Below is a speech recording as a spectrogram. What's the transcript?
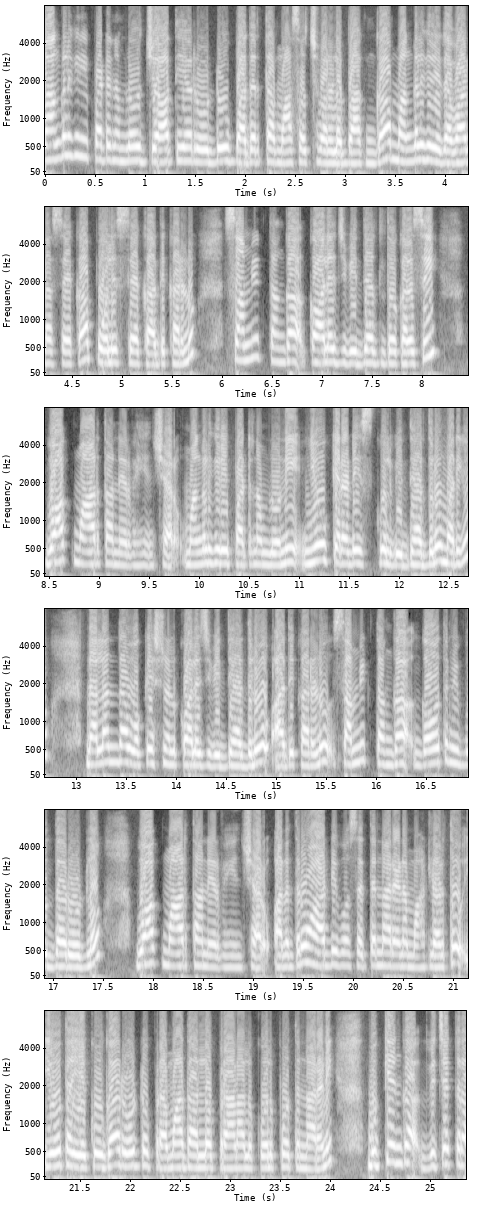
మంగళగిరి పట్టణంలో జాతీయ రోడ్డు భద్రతా మాసోత్సవాలలో భాగంగా మంగళగిరి రవాణా శాఖ పోలీస్ శాఖ అధికారులు సంయుక్తంగా కాలేజీ విద్యార్థులతో కలిసి వాక్ మారథాన్ నిర్వహించారు. మంగళగిరి పట్టణంలోని న్యూ కెరడీ స్కూల్ విద్యార్థులు మరియు నలంద వొకేషనల్ కాలేజీ విద్యార్థులు అధికారులు సంయుక్తంగా గౌతమి బుద్ధ రోడ్లో వాక్ మారథాన్ నిర్వహించారు. అనంతరం ఆర్డీఓ సత్యనారాయణ మాట్లాడుతూ యువత ఎక్కువగా రోడ్డు ప్రమాదాల్లో ప్రాణాలు కోల్పోతున్నారని ముఖ్యంగా ద్విచక్ర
